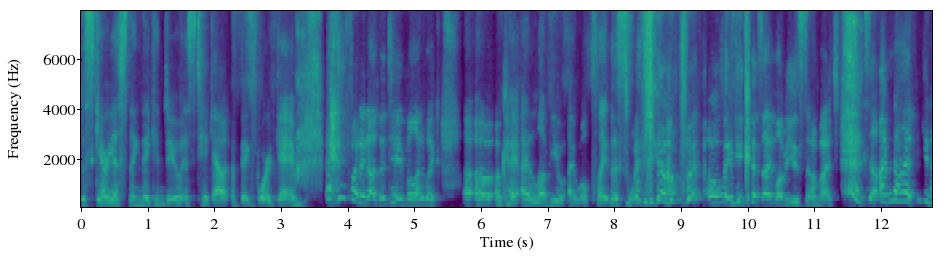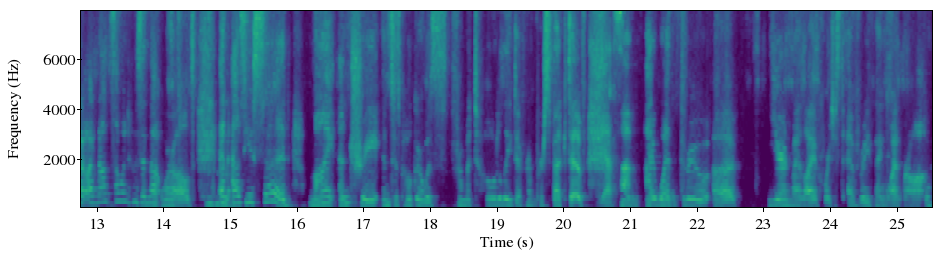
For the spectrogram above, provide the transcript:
the scariest thing they can do is take out a big board game and put it on the table. And I'm like, uh oh, okay, I love you. I will play this with you, but only because I love you so much. So I'm not, you know, I'm not someone who's in that world. Mm-hmm. And as you said, my entry into poker was from a totally different perspective. Yes. Um, I went through a year in my life where just everything went wrong.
